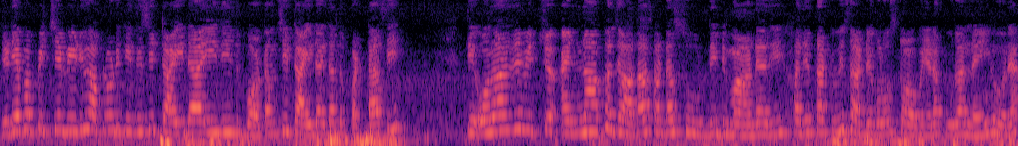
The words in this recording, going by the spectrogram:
ਜਿਹੜੀ ਆਪਾਂ ਪਿੱਛੇ ਵੀਡੀਓ ਅਪਲੋਡ ਕੀਤੀ ਸੀ ਟਾਈ ਡਾਈ ਦੀ ਬਾਟਮ ਸੀ ਟਾਈ ਡਾਈ ਦਾ ਦੁਪੱਟਾ ਸੀ, ਤੇ ਉਹਨਾਂ ਦੇ ਵਿੱਚ ਇੰਨਾ ਕੁ ਜ਼ਿਆਦਾ ਸਾਡਾ ਸੂਟ ਦੀ ਡਿਮਾਂਡ ਹੈ ਜੀ, ਹਜੇ ਤੱਕ ਵੀ ਸਾਡੇ ਕੋਲੋਂ ਸਟਾਕ ਜਿਹੜਾ ਪੂਰਾ ਨਹੀਂ ਹੋ ਰਿਹਾ।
